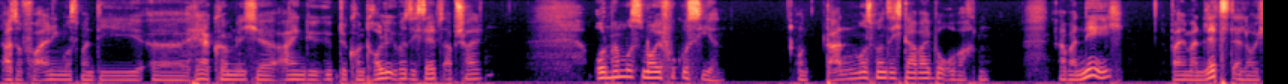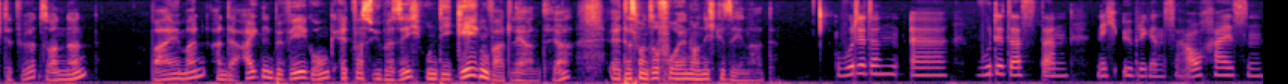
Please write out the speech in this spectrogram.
also vor allen Dingen muss man die äh, herkömmliche, eingeübte Kontrolle über sich selbst abschalten. Und man muss neu fokussieren. Und dann muss man sich dabei beobachten. Aber nicht, weil man letzt erleuchtet wird, sondern weil man an der eigenen Bewegung etwas über sich und die Gegenwart lernt, ja, äh, das man so vorher noch nicht gesehen hat. Wurde dann, äh, würde das dann nicht übrigens auch heißen,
